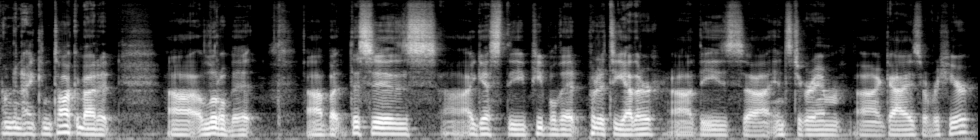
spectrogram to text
And then I can talk about it uh, a little bit. Uh, but this is, uh, I guess, the people that put it together, uh, these uh, Instagram uh, guys over here.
